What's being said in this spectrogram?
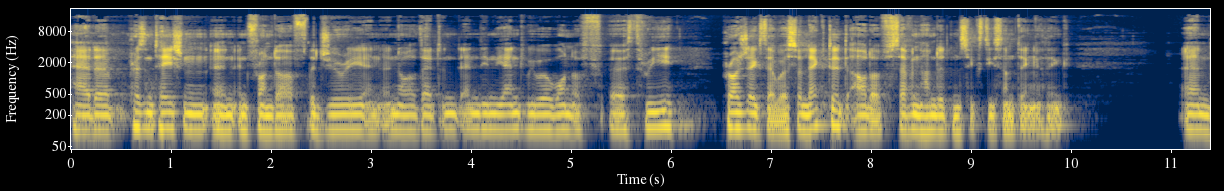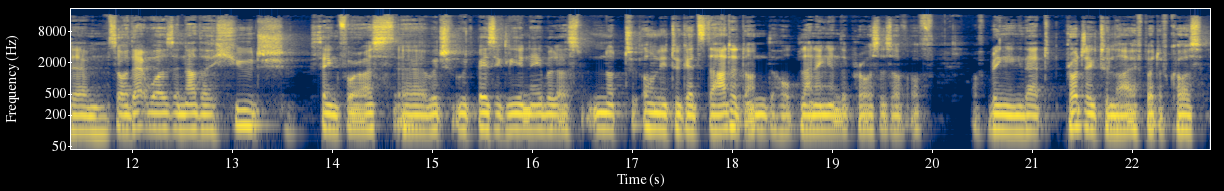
had a presentation in, in front of the jury and, and all that. And, and in the end, we were one of uh, three projects that were selected out of 760 something, I think. And um, so that was another huge thing for us, uh, which would basically enable us not to, only to get started on the whole planning and the process of, of, of bringing that project to life, but of course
